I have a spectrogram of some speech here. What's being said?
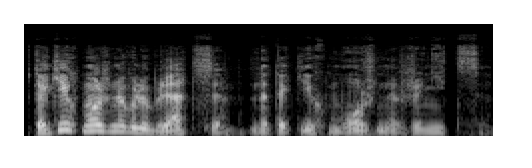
В таких можно влюбляться, на таких можно жениться.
